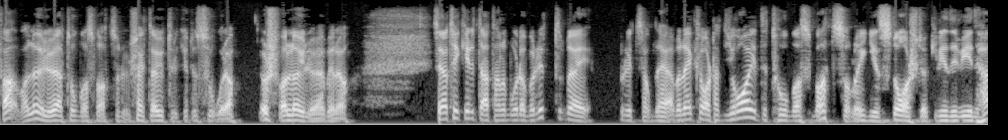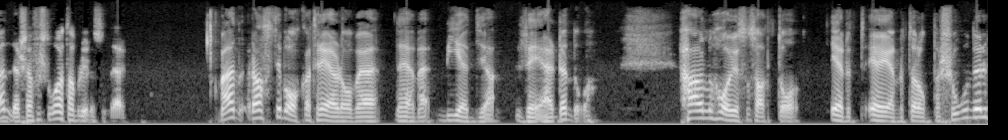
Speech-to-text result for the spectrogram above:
Fan vad löjlig är Thomas Mattsson. Ursäkta uttrycket du svåra. Usch vad löjlig jag menar. Så jag tycker inte att han borde ha brytt mig brytt sig om det här. Men det är klart att jag är inte Thomas Mattsson och ingen snarstucken individ heller. Så jag förstår att han bryr sig om det här. Men rast tillbaka till det här då med det här med mediavärlden då. Han har ju som sagt då är, är en av de personer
